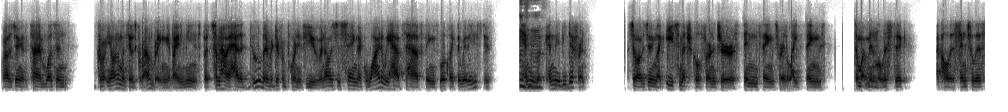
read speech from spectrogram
What I was doing at the time wasn't, you know, I don't want to say it was groundbreaking by any means, but somehow I had a, little bit of a different point of view. And I was just saying, like, why do we have to have things look like the way they used to? Can we mm-hmm. look? Can they be different? So I was doing like asymmetrical furniture, thin things, very light things, somewhat minimalistic. I call it essentialist.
